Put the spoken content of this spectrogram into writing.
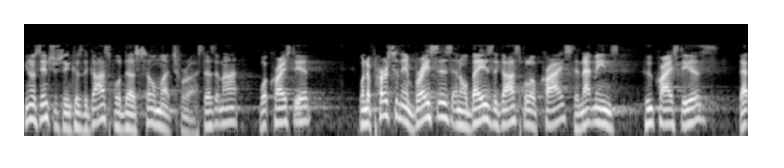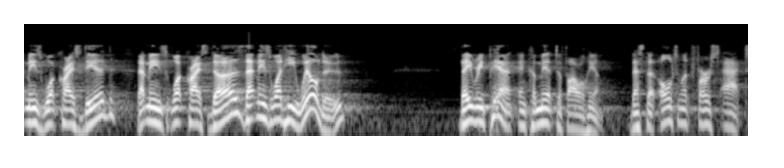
You know, it's interesting because the gospel does so much for us, does it not? What Christ did? When a person embraces and obeys the gospel of Christ, and that means who Christ is, that means what Christ did, that means what Christ does, that means what He will do, they repent and commit to follow Him. That's the ultimate first act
